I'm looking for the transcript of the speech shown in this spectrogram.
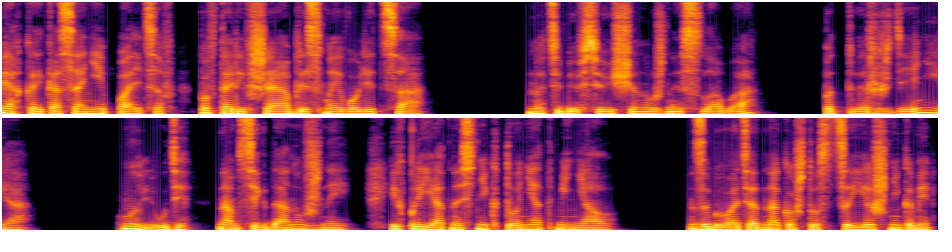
мягкое касание пальцев, повторившее абрис моего лица. Но тебе все еще нужны слова, подтверждения. Мы люди, нам всегда нужны. Их приятность никто не отменял. Забывать, однако, что с ЦЕшниками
